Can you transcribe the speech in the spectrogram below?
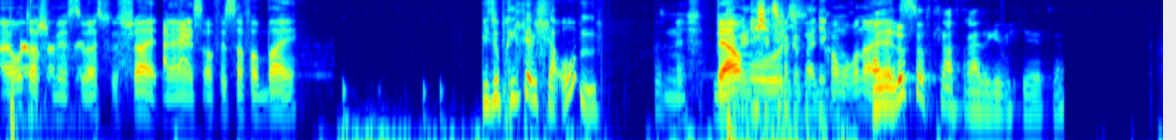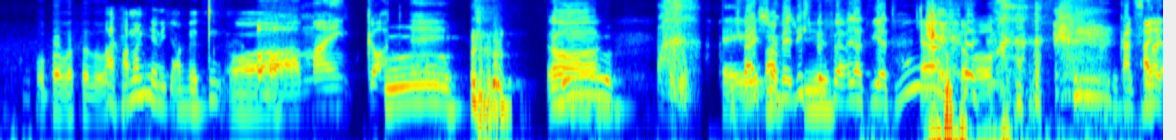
runterschmierst, du weißt Bescheid, ne? Ist Officer vorbei. Wieso bringt er mich nach oben? Weiß nicht. will dich jetzt Wermut, vergewaltigen. komm runter Eine jetzt. Luxusknastreise gebe ich dir jetzt. Ja? Opa, was ist da los? Ah, kann man hier nicht absetzen? Oh. Oh mein Gott, ey. Uh. Oh, Uh. ich weiß schon, wer nicht Spiel. befördert wird. Uh. Ja, ich glaube auch. Kannst du mal,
